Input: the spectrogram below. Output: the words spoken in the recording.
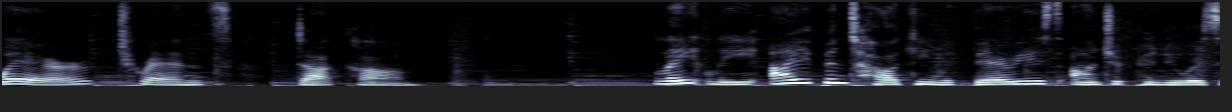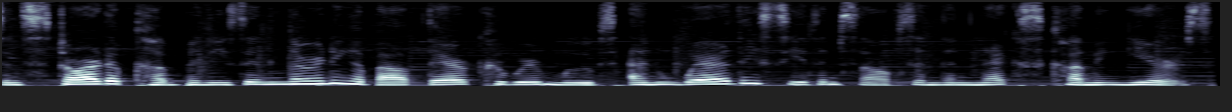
weartrends.com. Lately, I've been talking with various entrepreneurs and startup companies and learning about their career moves and where they see themselves in the next coming years.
